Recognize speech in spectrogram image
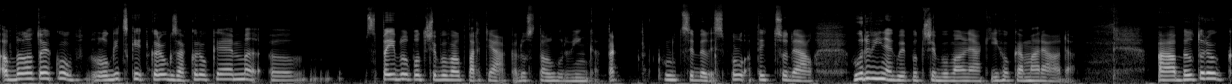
a bylo to jako logicky krok za krokem, uh, Spejbl potřeboval parťáka, dostal Hurvínka. Tak kluci byli spolu a teď co dál? Hurvínek by potřeboval nějakýho kamaráda. A byl to rok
